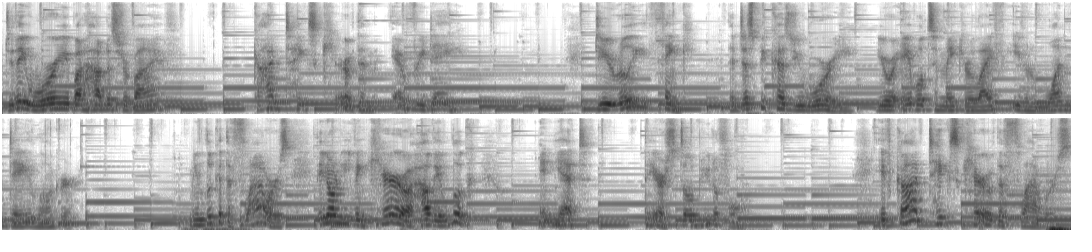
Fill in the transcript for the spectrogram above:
Do they worry about how to survive? God takes care of them every day. Do you really think that just because you worry, you are able to make your life even one day longer? I mean, look at the flowers. They don't even care how they look, and yet they are still beautiful. If God takes care of the flowers,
